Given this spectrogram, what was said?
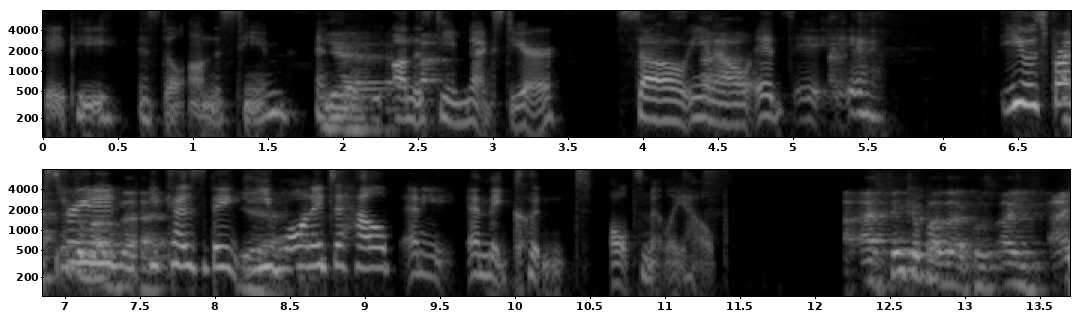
jp is still on this team and Yeah. on this team next year so you know it's it, it- he was I think about frustrated because they he wanted to help and he and they couldn't ultimately help I think about that because I, I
